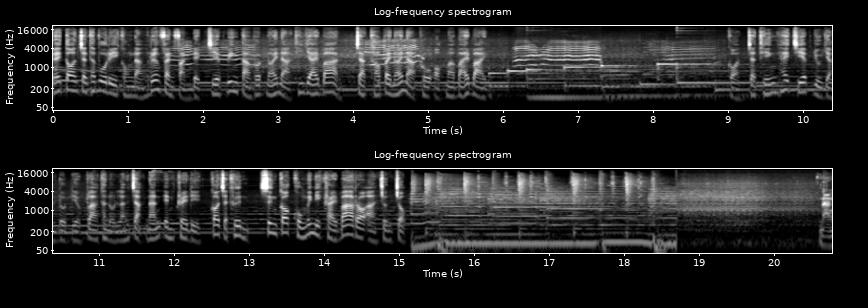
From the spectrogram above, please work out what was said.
ในตอนจันทบุรีของหนังเรื่องแฟนฝันเด็กเจี๊ยบวิ่งตามรถน้อยหนาที่ย้ายบ้าน จากเขาไปน้อยหนาโผล่ออกมาบายบาย ก่อนจะทิ้งให้เจี๊ยบอยู่อย่างโดดเดี่ยวกลางถนนหลังจากนั้นเอ็นเครดิตก็จะขึ้น ซึ่งก็คงไม่มีใครบ้ารออ่านจนจบ หนัง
